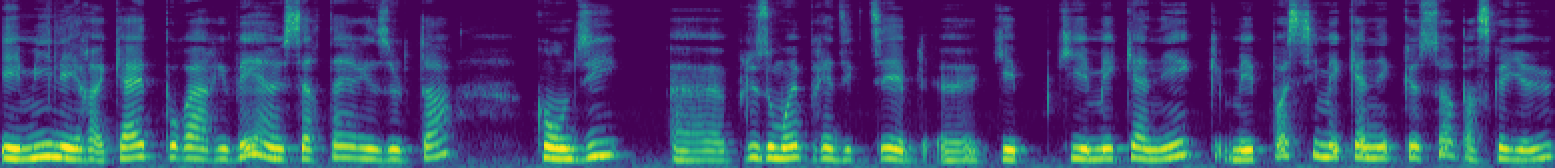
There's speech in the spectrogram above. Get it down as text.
émis les requêtes pour arriver à un certain résultat qu'on dit euh, plus ou moins prédictible, euh, qui, est, qui est mécanique, mais pas si mécanique que ça, parce qu'il y a eu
